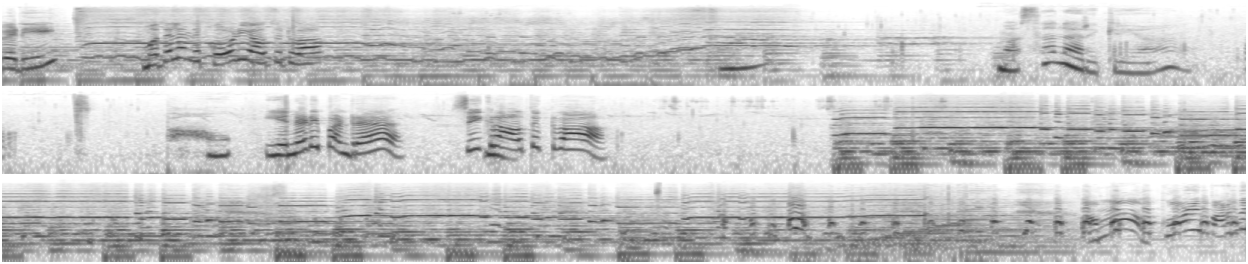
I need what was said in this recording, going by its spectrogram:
ஆயிடுவடி முதல்ல அந்த கோழி அவுத்துட்டு வா. மசாலா அரைக்கிறியா? பாவம். என்னடி பண்ற? சீக்கிரம் அவுத்துட்டு வா. அம்மா கோழி பறந்து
